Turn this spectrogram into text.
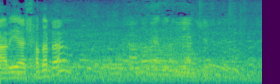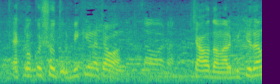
আর ইয়া সাদাটা? এক লক্ষ সত্তর। বিক্রি না চাওয়া? চাওয়া দাম। আর বিক্রি দাম?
